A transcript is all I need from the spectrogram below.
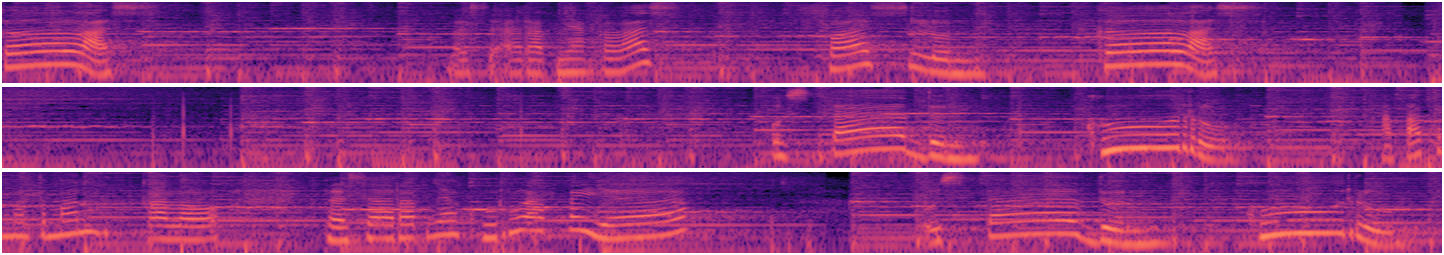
kelas Bahasa Arabnya kelas Faslun kelas Ustadun guru Apa teman-teman? Kalau bahasa Arabnya guru apa ya? Ustadun guru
